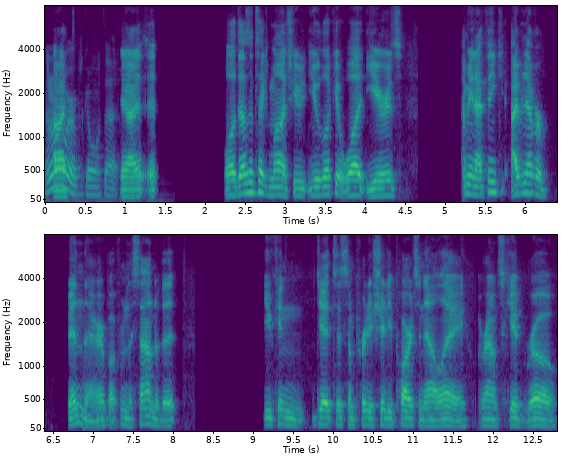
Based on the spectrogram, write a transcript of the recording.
i don't know Uh, where i was going with that Yeah, it, it- well, it doesn't take much. You you look at what years. I mean, I think I've never been there, but from the sound of it, you can get to some pretty shitty parts in LA around Skid Row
